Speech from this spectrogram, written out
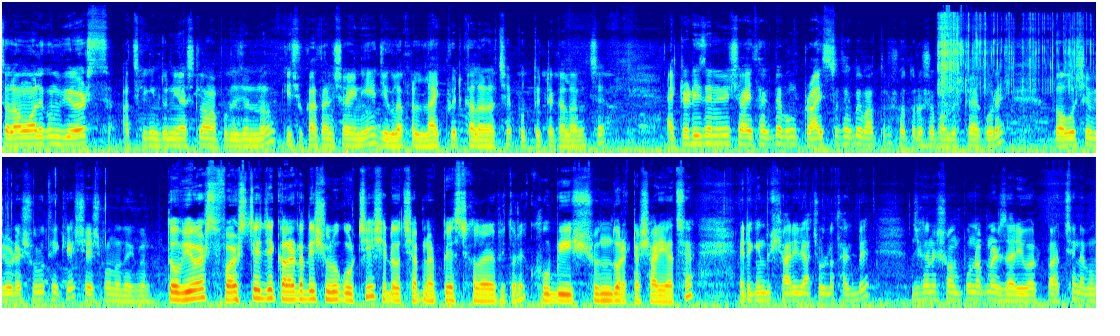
সালামু আলাইকুম ভিউয়ার্স। আজকে কিন্তু নিয়ে আসলাম আপুদের জন্য কিছু কাতান শাড়ি নিয়ে, যেগুলো আপনার লাইট ওয়েট কালার আছে, প্রত্যেকটা কালার আছে। একটা ডিজাইনের শাড়ি থাকবে এবং প্রাইসটা থাকবে মাত্র সতেরোশো পঞ্চাশ টাকা করে। তো অবশ্যই ভিডিওটা শুরু থেকে শেষ পর্যন্ত দেখবেন। তো ভিউয়ার্স ফার্স্টে যে কালারটা দিয়ে শুরু করছি, সেটা হচ্ছে আপনার পেস্ট কালারের ভিতরে। খুবই সুন্দর একটা শাড়ি আছে। এটা কিন্তু শাড়ির আঁচলটা থাকবে, যেখানে সম্পূর্ণ আপনার জারি ওয়ার্ক পাচ্ছেন এবং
